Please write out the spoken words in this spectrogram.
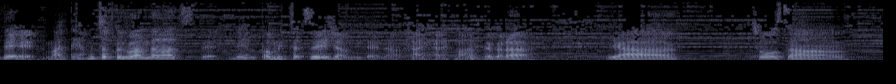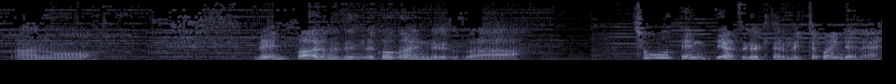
で、まあでもちょっと不安だな、つって。連覇めっちゃ強いじゃん、みたいな。はいはい。まあったから、いやー、張さん、あの、連覇は全然怖くないんだけどさ、頂点ってやつが来たらめっちゃ怖いんだよね。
